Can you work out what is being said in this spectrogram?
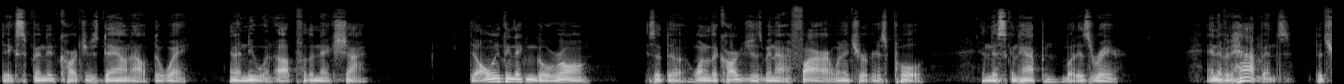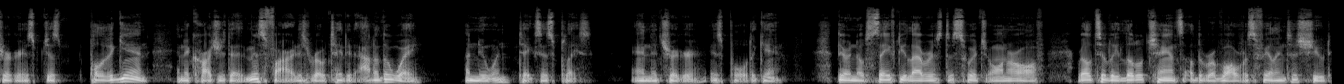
the expended cartridge down out the way, and a new one up for the next shot. The only thing that can go wrong is that the, one of the cartridges may not fire when the trigger is pulled. And this can happen, but it's rare. And if it happens, the trigger is just pull it again, and the cartridge that misfired is rotated out of the way. A new one takes its place, and the trigger is pulled again. There are no safety levers to switch on or off, relatively little chance of the revolver's failing to shoot,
